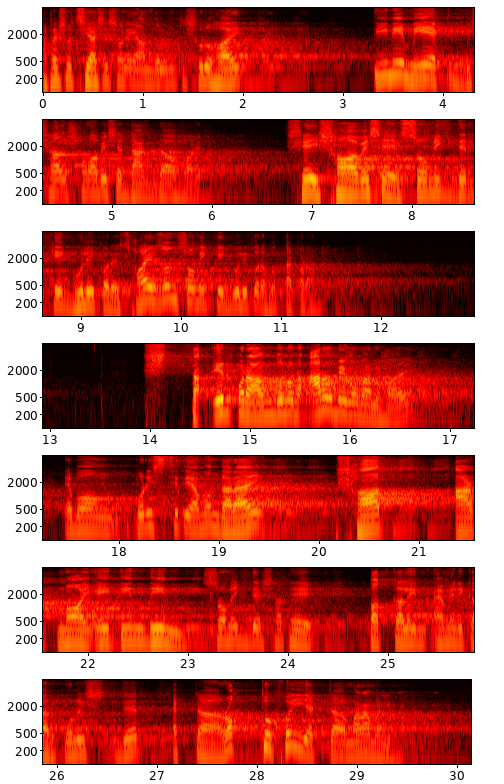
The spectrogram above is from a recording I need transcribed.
আঠারোশো ছিয়াশি সনে আন্দোলনটি শুরু হয়। তিনে মে একটি বিশাল সমাবেশের ডাক দেওয়া হয়। সেই সমাবেশে শ্রমিকদেরকে গুলি করে, ছয়জন শ্রমিককে গুলি করে হত্যা করা এরপর আন্দোলন আরও বেগবান হয় এবং পরিস্থিতি এমন দাঁড়ায়, সাত, আট, নয়, এই তিন দিন শ্রমিকদের সাথে তৎকালীন আমেরিকার পুলিশদের একটা রক্তক্ষয়ী একটা মারামারি হয়।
